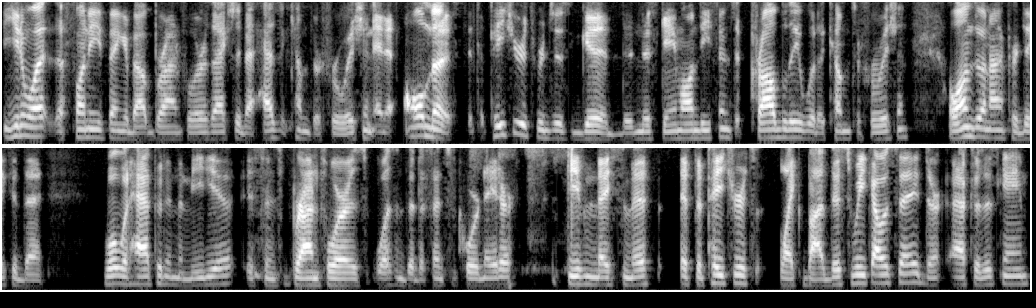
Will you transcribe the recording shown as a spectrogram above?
You know what? The funny thing about Brian Flores, actually, that hasn't come to fruition, and it almost, if the Patriots were just good in this game on defense, it probably would have come to fruition. Alonzo and I predicted that what would happen in the media is since Brian Flores wasn't the defensive coordinator, Stephen A. Smith, if the Patriots, like by this week, I would say, after this game,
